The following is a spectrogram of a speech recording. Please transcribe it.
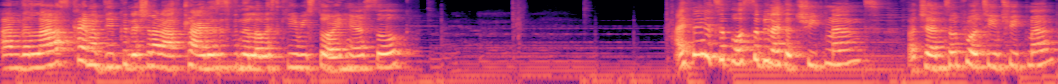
and the last kind of deep conditioner I've tried is this Vanilla Whiskey Restoring Hair Soak. Supposed to be like a treatment, a gentle protein treatment.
